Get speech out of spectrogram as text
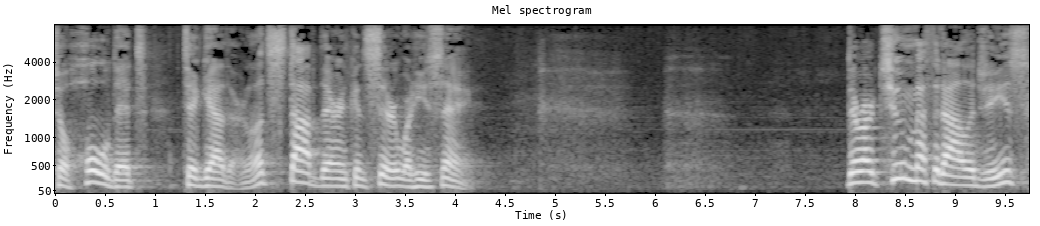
to hold it together. Now let's stop there and consider what he's saying. There are two methodologies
